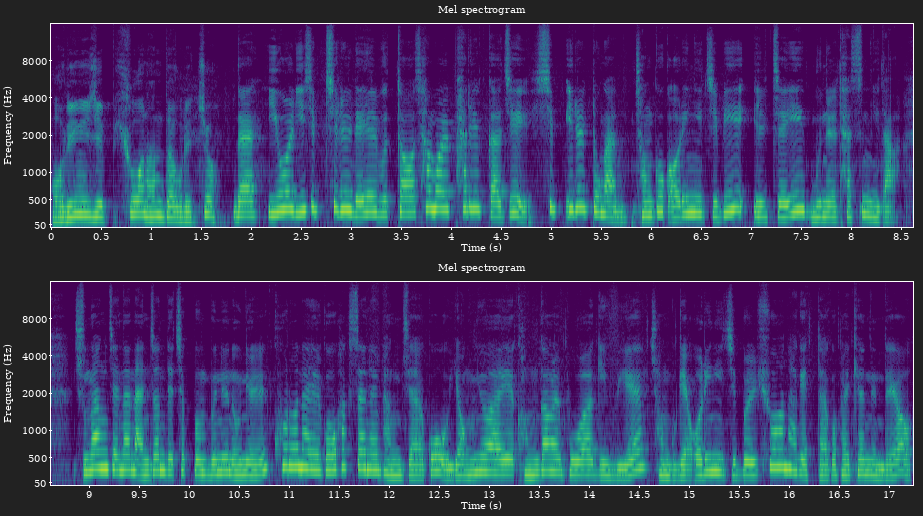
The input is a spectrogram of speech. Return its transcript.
어린이집 휴원한다고 그랬죠? 네, 2월 27일 내일부터 3월 8일까지 11일 동안 전국 어린이집이 일제히 문을 닫습니다. 중앙재난안전대책본부는 오늘 코로나19 확산을 방지하고 영유아의 건강을 보호하기 위해 전국의 어린이집을 휴원하겠다고 밝혔는데요.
